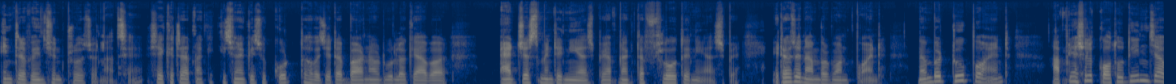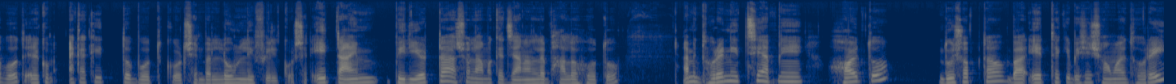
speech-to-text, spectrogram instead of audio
ইন্টারভেনশন প্রয়োজন আছে। সেক্ষেত্রে আপনাকে কিছু না কিছু করতে হবে, যেটা বার্ন আউটগুলোকে আবার অ্যাডজাস্টমেন্টে নিয়ে আসবে আপনার একটা ফ্লোতে নিয়ে আসবে। এটা হচ্ছে number one point number two point আপনি আসলে কতদিন যাবৎ এরকম একাকিত্ব বোধ করছেন বা লোনলি ফিল করছেন? এই টাইম পিরিয়ডটা আসলে আমাকে জানালে ভালো হতো। আমি ধরে নিচ্ছি আপনি হয়তো দু সপ্তাহ বা এর থেকে বেশি সময় ধরেই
